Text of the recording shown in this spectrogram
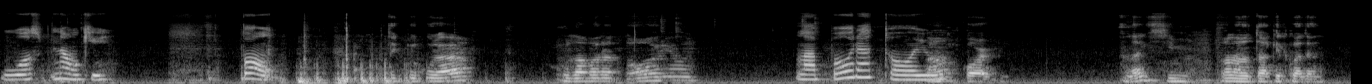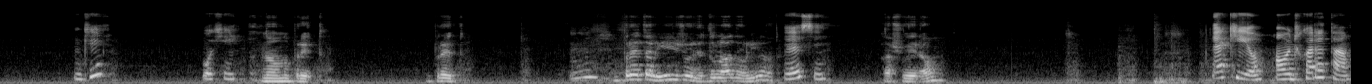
O osso. Não, aqui. Bom, Tem que procurar o laboratório laboratório. Ancorp. Lá em cima. Olha lá onde tá aquele quadrado. Aqui? Ou aqui? Não, no preto. No preto. Hum, O preto ali, Júlia, do lado ali, ó. esse? Cachoeirão. É aqui, ó. Onde o cara tá.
